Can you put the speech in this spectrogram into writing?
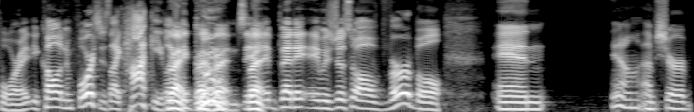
for it. You call it enforcers, like hockey, like Right, the goons. right. But it, it was just all verbal, and you know, I'm sure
